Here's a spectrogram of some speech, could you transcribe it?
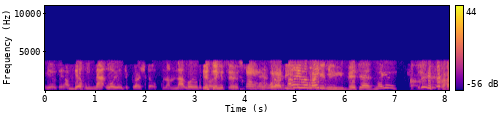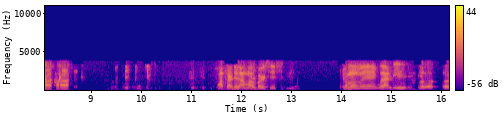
You know what I'm saying? I'm definitely not loyal to Crush though, and I'm not loyal to This Crush. nigga says somewhere. What I did? I don't even what I like did you, you bitch ass nigga. I turned it on my verses. Come on, man. What I did? Uh, uh,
